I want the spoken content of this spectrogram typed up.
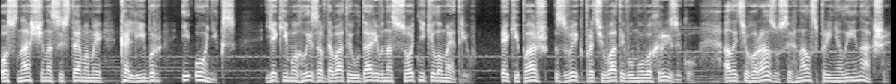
оснащена системами Калібр і Онікс, які могли завдавати ударів на сотні кілометрів. Екіпаж звик працювати в умовах ризику, але цього разу сигнал сприйняли інакше.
